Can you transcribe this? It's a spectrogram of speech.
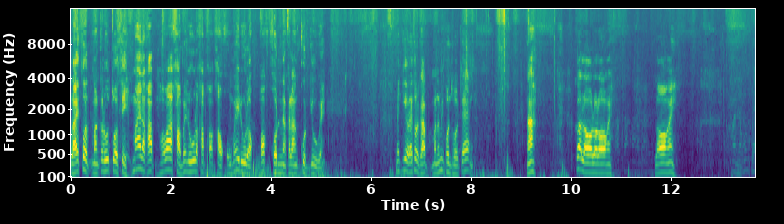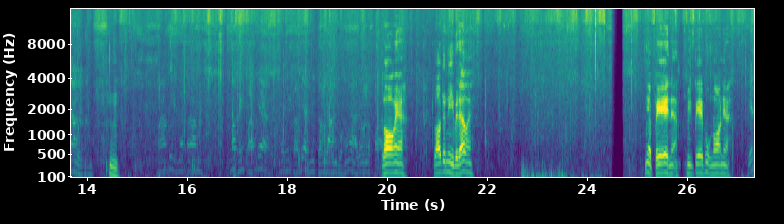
ไลฟ์สดมันก็รู้ตัวสิ ไม่หรอกครับ เพราะว่าเขาไม่รู้หรอกครับเขาเขาคงไม่ดูหรอก เพราะคนนะกำลังขุดอยู่ไงไม่เกี่ยวไลฟ์สดครับ มันต้องมีคนโทรแจ้ง นะ ก็รอรอรอไง รอไงอืมรอไง รอจะหนีไปแล้วไง เนี่ยเปรเนี่ยมีเปรผูกนอนเนี่ยเห็น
